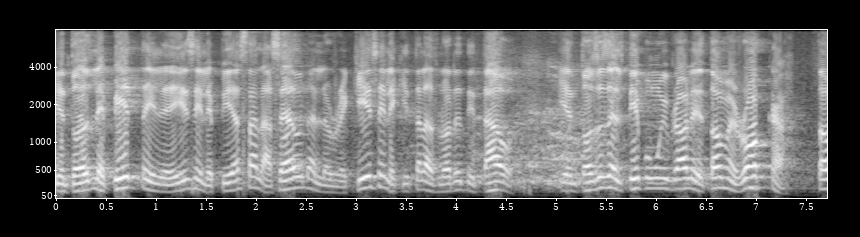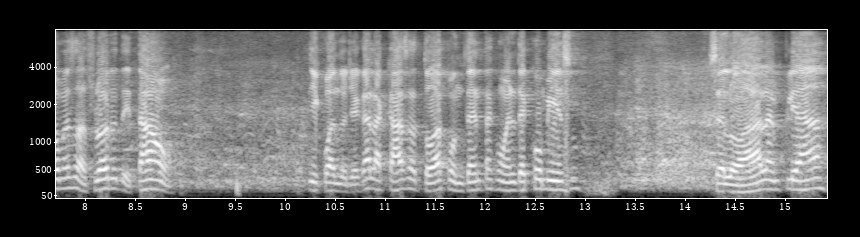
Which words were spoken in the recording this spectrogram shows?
y entonces le pita y le dice y le pide hasta la cédula lo requisa y le quita las flores de Itao y entonces el tipo muy bravo le dice tome roca tome esas flores de Itao y cuando llega a la casa toda contenta con el decomiso se lo da a la empleada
